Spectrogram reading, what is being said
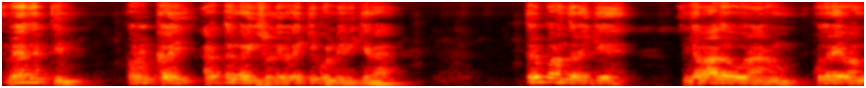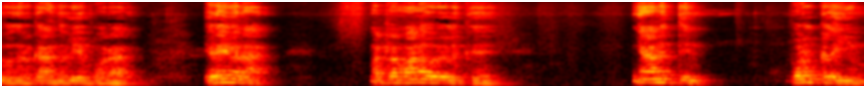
வேதத்தின் பொருட்களை அர்த்தங்களை சொல்லி விளக்கி கொண்டிருக்கிறார். திருப்பரந்துரைக்கு இங்கே வாத ஊராரும் குதிரை வாங்குவதற்காக அந்த வெளியே போகிறார் இறைவனார் மற்ற மாணவர்களுக்கு ஞானத்தின் பொருட்களையும்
